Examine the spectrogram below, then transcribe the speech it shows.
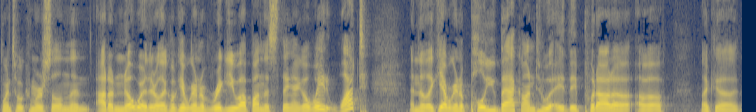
went to a commercial, and then out of nowhere they're like, okay, we're gonna rig you up on this thing. I go, wait, what? And they're like, yeah, we're gonna pull you back onto a. They put out a, a like a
